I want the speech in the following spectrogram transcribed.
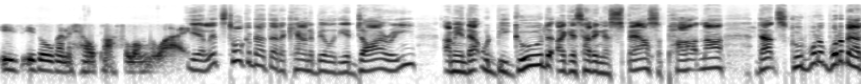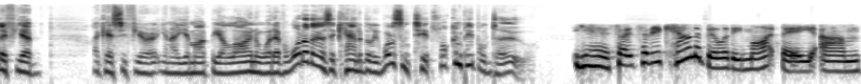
is is all going to help us along the way. Yeah, let's talk about that accountability. A diary. I mean, that would be good. I guess having a spouse, a partner, that's good. What what about if you're I guess if you're, you know, you might be alone or whatever. What are those accountability? What are some tips? What can people do? Yeah, so so the accountability might be, um,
